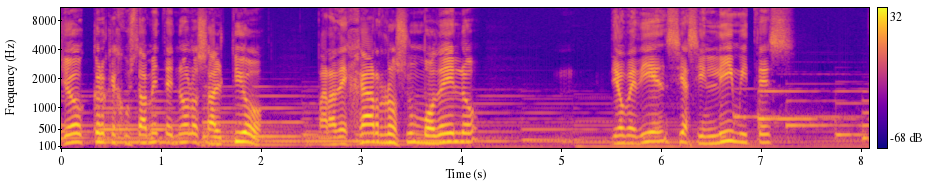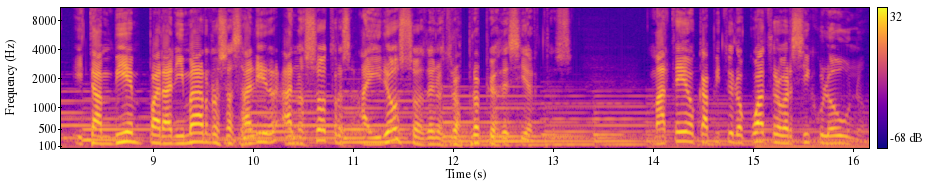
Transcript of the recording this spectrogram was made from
yo creo que justamente no lo salteó para dejarnos un modelo de obediencia sin límites, y también para animarnos a salir a nosotros airosos de nuestros propios desiertos. Mateo capítulo 4 versículo 1.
